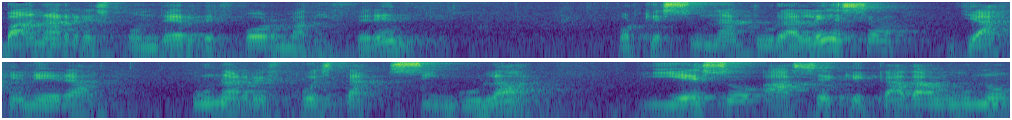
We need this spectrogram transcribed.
van a responder de forma diferente, porque su naturaleza ya genera una respuesta singular y eso hace que cada uno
